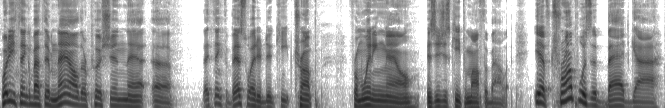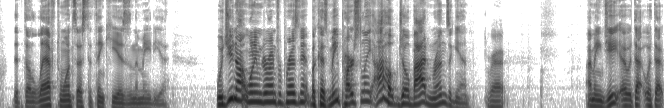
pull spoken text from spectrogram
What do you think about them now? They're pushing that. Uh, they think the best way to do keep Trump from winning now is to just keep him off the ballot. If Trump was a bad guy that the left wants us to think he is in the media, would you not want him to run for president? Because me personally, I hope Joe Biden runs again. Right. I mean, gee, uh, with that, with that,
